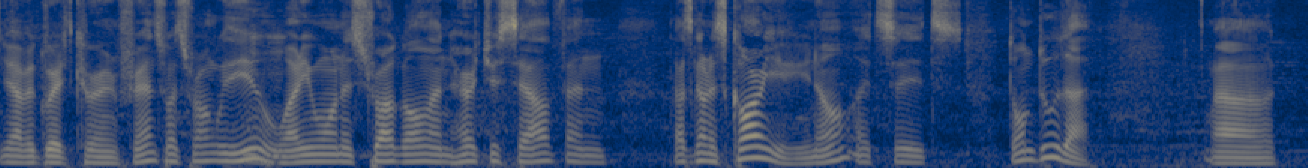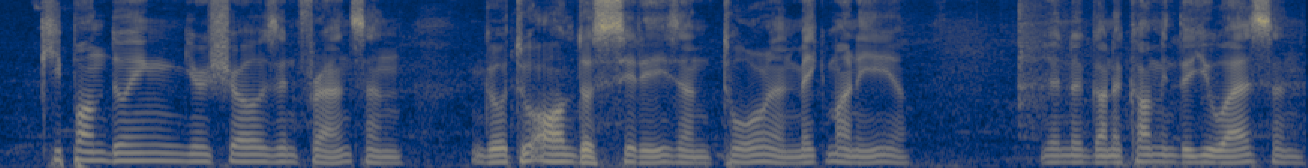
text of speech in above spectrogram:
You have a great career in France. What's wrong with you? Mhm. Why do you want to struggle and hurt yourself? And that's going to scar you, you know? It's, it's, don't do that. Uh, keep on doing your shows in France and go to all those cities and tour and make money. You're not gonna come in the U.S. and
